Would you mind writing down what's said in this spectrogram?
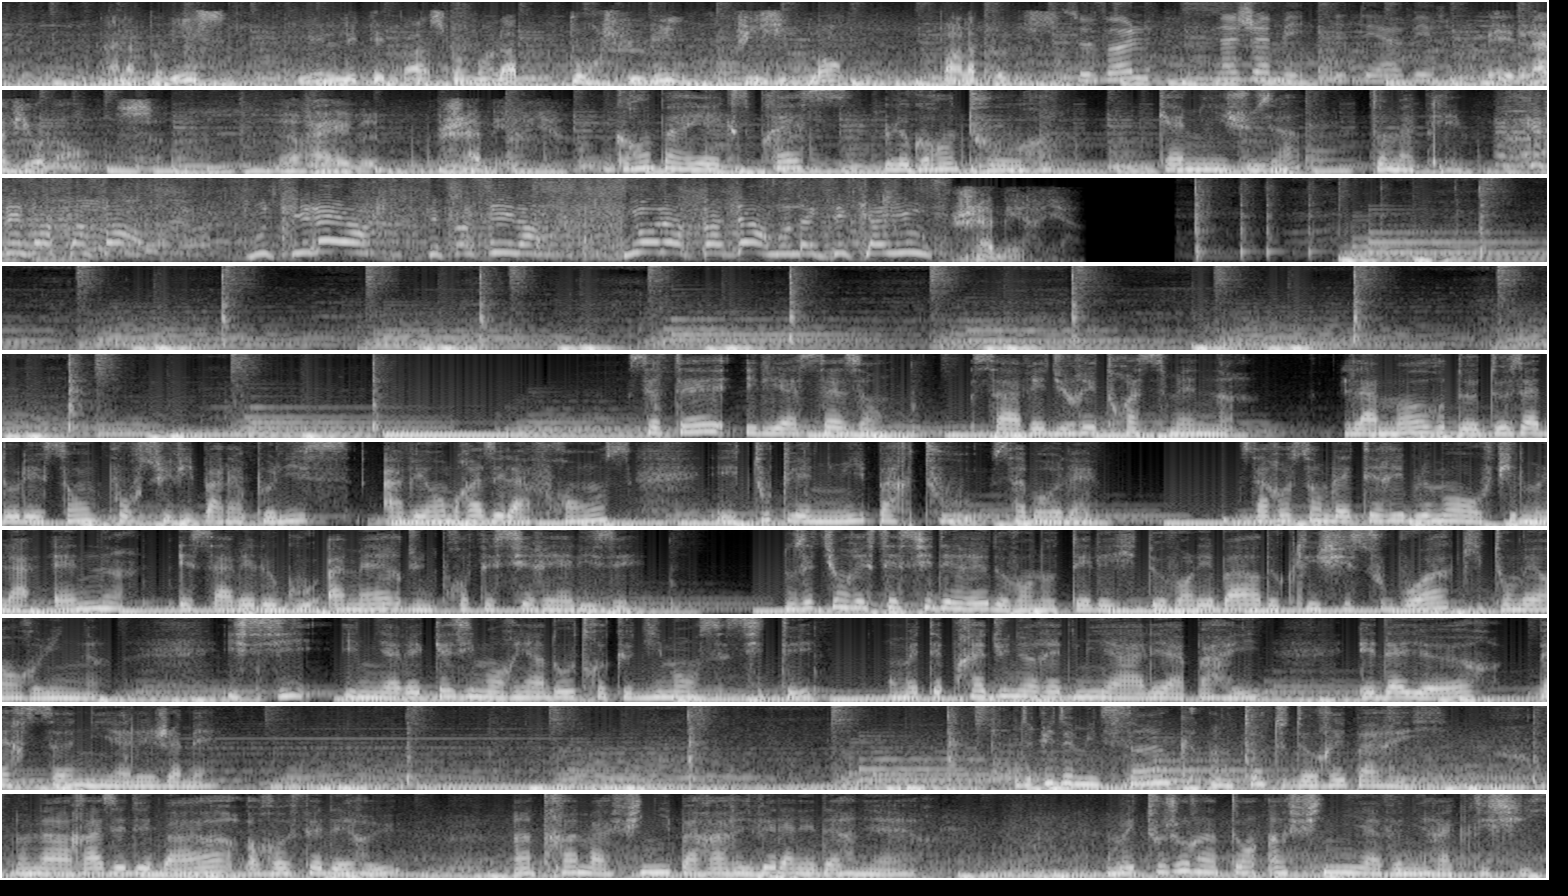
à la police, mais ils n'étaient pas à ce moment-là poursuivis physiquement par la police. Ce vol n'a jamais été avéré. Mais la violence ne règle jamais rien. Grand Paris Express, le Grand Tour. Camille Jusa, Thomas Plé. Tirez, hein C'est facile, hein Nous, on n'a pas d'armes, on a que des cailloux Jamais rien. C'était il y a 16 ans. Ça avait duré trois semaines. La mort de deux adolescents poursuivis par la police avait embrasé la France et toutes les nuits, partout, ça brûlait. Ça ressemblait terriblement au film La haine et ça avait le goût amer d'une prophétie réalisée. Nous étions restés sidérés devant nos télés, devant les bars de Clichy-sous-Bois qui tombaient en ruine. Ici, il n'y avait quasiment rien d'autre que d'immenses cités. On mettait près d'une heure et demie à aller à Paris et d'ailleurs, personne n'y allait jamais. Depuis 2005, on tente de réparer. On a rasé des bars, refait des rues. Un tram a fini par arriver l'année dernière. On met toujours un temps infini à venir à Clichy.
